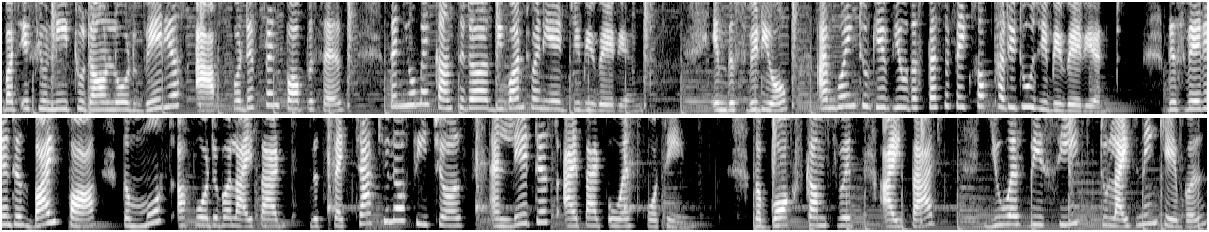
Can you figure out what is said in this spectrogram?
But if you need to download various apps for different purposes, then you may consider the 128GB variant. In this video, I'm going to give you the specifics of 32GB variant. This variant is by far the most affordable iPad with spectacular features and latest iPad OS 14. The box comes with iPad, USB-C to lightning cable,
